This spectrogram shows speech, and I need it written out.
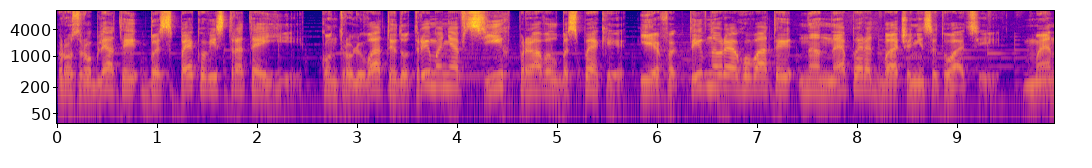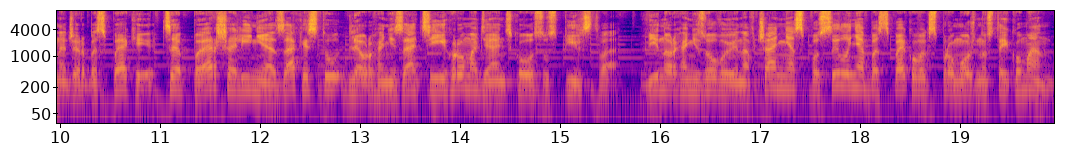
розробляти безпекові стратегії, контролювати дотримання всіх правил безпеки і ефективно реагувати на непередбачені ситуації. Менеджер безпеки це перша лінія захисту для організації громадянського суспільства. Він організовує навчання з посилення безпекових спроможностей команд,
